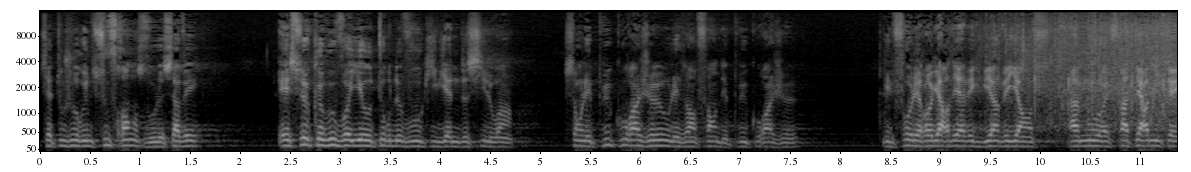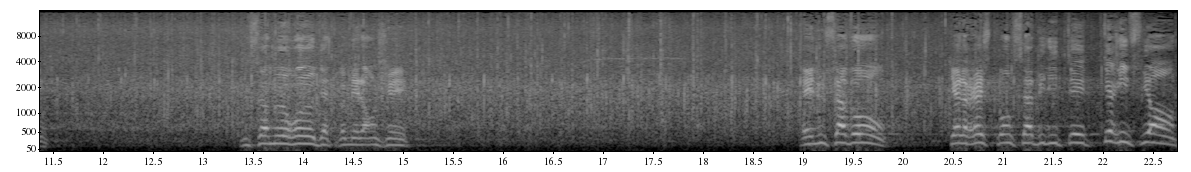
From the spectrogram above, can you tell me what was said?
C'est toujours une souffrance, vous le savez. Et ceux que vous voyez autour de vous qui viennent de si loin sont les plus courageux ou les enfants des plus courageux. Il faut les regarder avec bienveillance, amour et fraternité. Nous sommes heureux d'être mélangés. Et nous savons quelle responsabilité terrifiante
